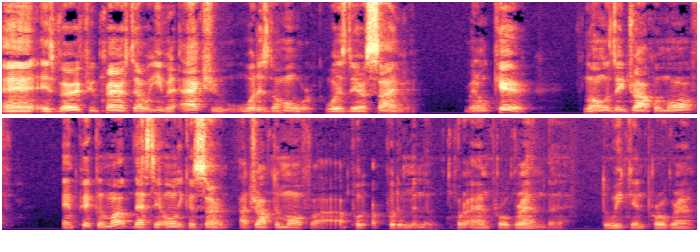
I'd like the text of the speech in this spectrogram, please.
And it's very few parents that will even ask you what is the homework, what is their assignment. They don't care. As long as they drop them off and pick them up, that's their only concern. I dropped them off. I put I put them in the Quran program, the the weekend program.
